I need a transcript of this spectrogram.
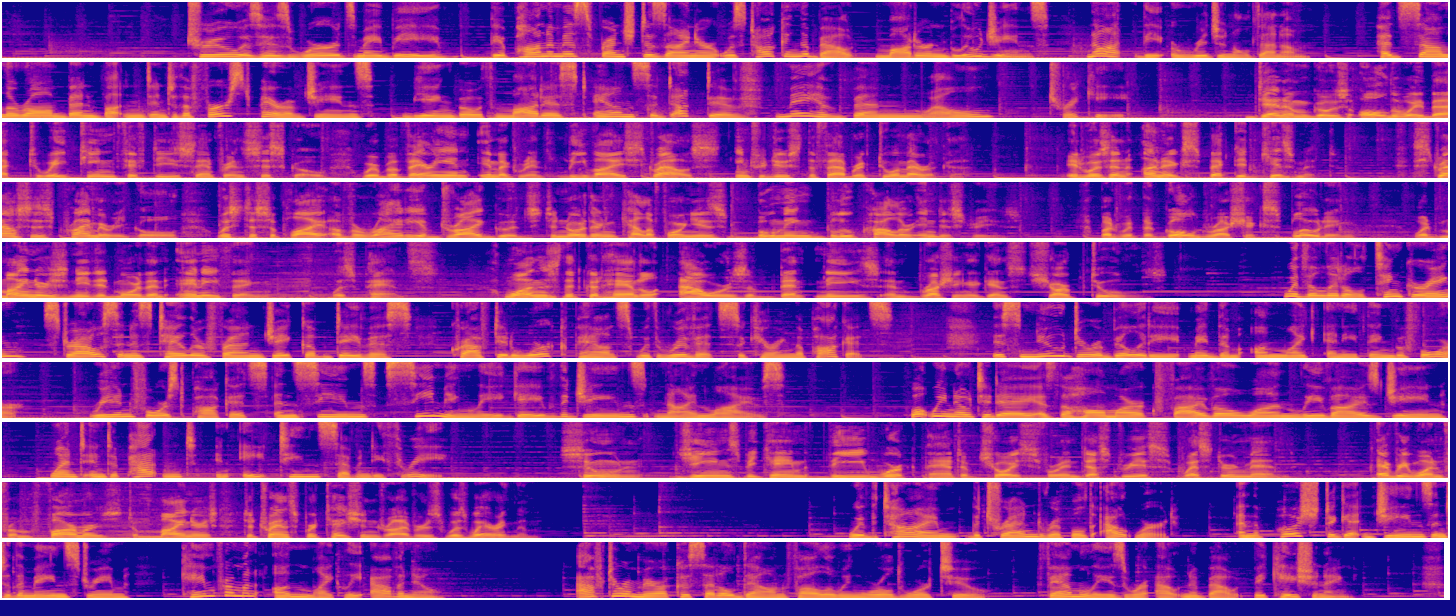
True as his words may be, the eponymous French designer was talking about modern blue jeans, not the original denim. Had Saint Laurent been buttoned into the first pair of jeans, being both modest and seductive may have been, well, tricky. Denim goes all the way back to 1850s San Francisco, where Bavarian immigrant Levi Strauss introduced the fabric to America. It was an unexpected kismet. Strauss's primary goal was to supply a variety of dry goods to Northern California's booming blue collar industries. But with the gold rush exploding, what miners needed more than anything was pants. Ones that could handle hours of bent knees and brushing against sharp tools. With a little tinkering, Strauss and his tailor friend Jacob Davis crafted work pants with rivets securing the pockets. This new durability made them unlike anything before. Reinforced pockets and seams seemingly gave the jeans nine lives. What we know today as the Hallmark 501 Levi's jean went into patent in 1873. Soon, jeans became the work pant of choice for industrious Western men. Everyone from farmers to miners to transportation drivers was wearing them. With time, the trend rippled outward, and the push to get jeans into the mainstream came from an unlikely avenue. After America settled down following World War II, families were out and about vacationing.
